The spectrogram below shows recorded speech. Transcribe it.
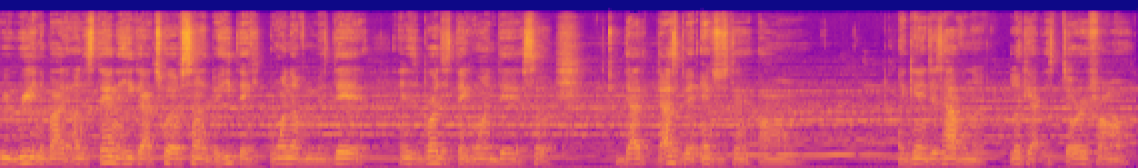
we reading about it, understanding he got 12 sons, but he think one of them is dead, and his brothers think one dead. So that that's been interesting. Um, again, just having to look at the story from a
